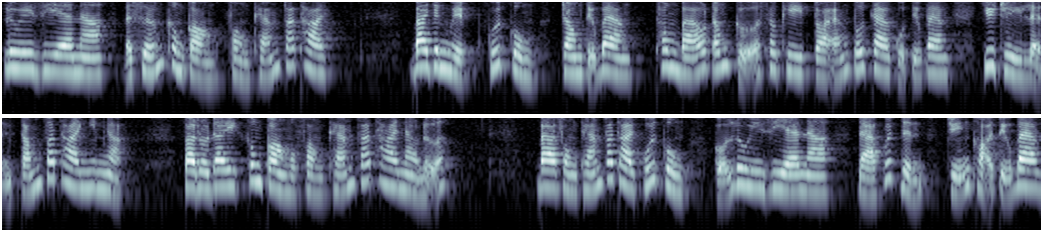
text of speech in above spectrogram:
Louisiana đã sớm không còn phòng khám phá thai. Ba doanh nghiệp cuối cùng trong tiểu bang thông báo đóng cửa sau khi tòa án tối cao của tiểu bang duy trì lệnh cấm phá thai nghiêm ngặt. Và rồi đây, không còn một phòng khám phá thai nào nữa. Ba phòng khám phá thai cuối cùng của Louisiana đã quyết định chuyển khỏi tiểu bang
